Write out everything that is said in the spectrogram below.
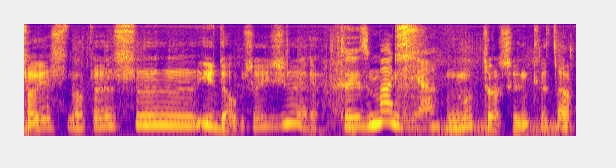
To jest, no to jest y, i dobrze, i źle. To jest magia. No troszeczkę tak.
